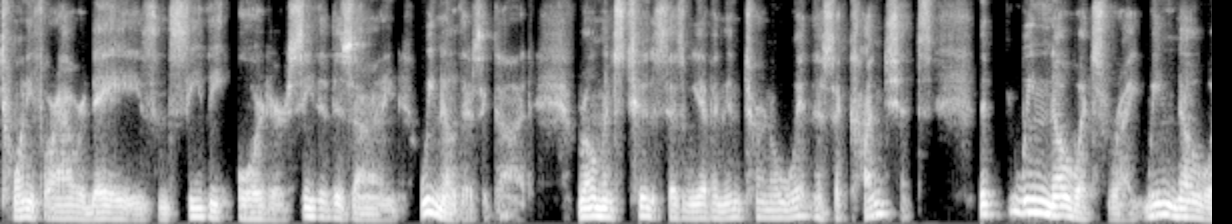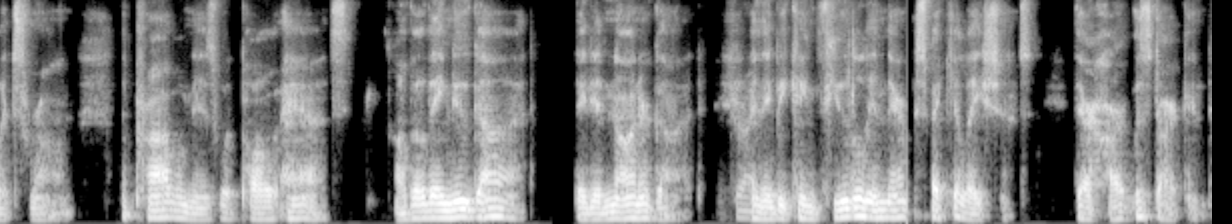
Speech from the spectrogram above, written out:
24 hour days, and see the order, see the design. We know there's a God. Romans 2 says we have an internal witness, a conscience, that we know what's right, we know what's wrong. The problem is what Paul adds although they knew God, they didn't honor God. Right. And they became futile in their speculations. Their heart was darkened.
